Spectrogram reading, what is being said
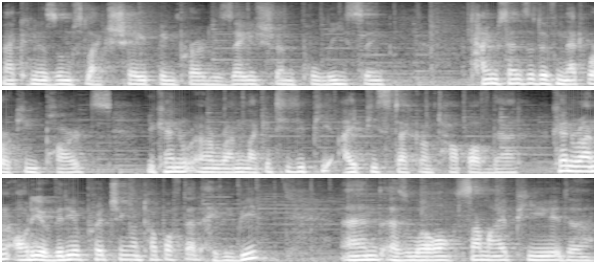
mechanisms like shaping, prioritization, policing, time-sensitive networking parts. You can uh, run like a TCP IP stack on top of that. You can run audio video bridging on top of that, AVB, and as well SOME/IP, the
